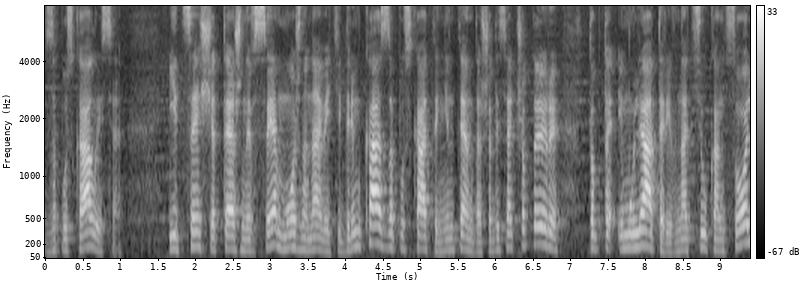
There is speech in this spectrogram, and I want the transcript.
запускалися. І це ще теж не все. Можна навіть і Dreamcast запускати, Nintendo 64. Тобто емуляторів на цю консоль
